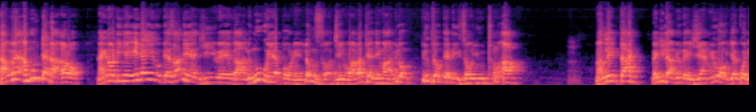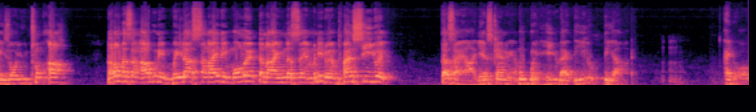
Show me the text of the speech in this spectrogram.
ဒါပေမဲ့အမှုတက်တာကတော့နိုင်ငံတော်ဒီငယ်အေးချမ်းရေးကိုပြစားနေတဲ့ကြီးရွယ်ကလူမှုကွန်ရက်ပေါ်နေလုံစော်ခြင်းဝါလာပြတ်ခြင်းမှာပြုလုပ်ပြုထုတ်ခဲ့သည့်ဇော်ယူထွန်းအားမန္တလေးတိုင်းမိဒီလာမြို့နယ်ရန်မြို့အောင်ရက်ွက်ဒီဇော်ယူထွန်းအား2025ခုနှစ်မေလ15ရက်နေ့မော်လဲတနာရီ20မိနစ်တွင်ဖမ်းဆီး၍သက်ဆိုင်ရာ yes scan တွင်အမှုပွင့်အေးယူလိုက်သည်လို့သိရပါတယ်အဲ့တော့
